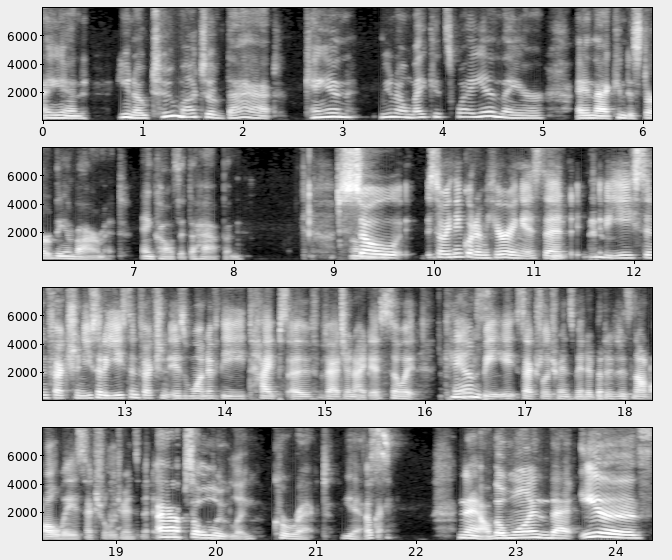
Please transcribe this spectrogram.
And you know, too much of that can you know make its way in there, and that can disturb the environment and cause it to happen. Um, So, so I think what I'm hearing is that yeast infection. You said a yeast infection is one of the types of vaginitis, so it can yes. be sexually transmitted, but it is not always sexually transmitted. Absolutely correct. Yes. Okay. Now, the one that is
